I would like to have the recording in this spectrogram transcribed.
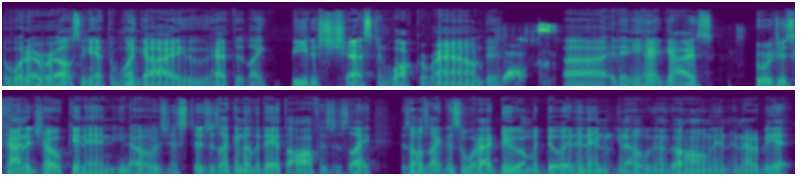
the whatever else, and you had the one guy who had to like beat his chest and walk around, and yes. uh, and then you had guys who were just kind of joking, and you know it was just it was just like another day at the office. It's like it's almost like this is what I do. I'm gonna do it, and then you know we're gonna go home, and, and that'll be it.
